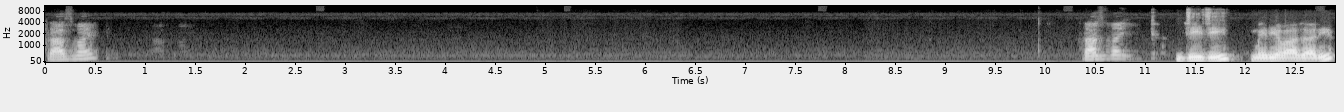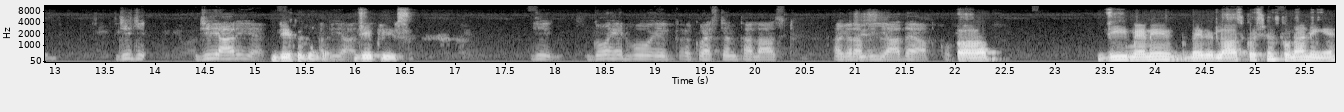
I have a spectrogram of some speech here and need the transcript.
فراز بھائی؟ فراز بھائی؟ جی جی میری آواز آ رہی ہے؟ جی جی جی آ رہی ہے۔ جی فضل جی پلیز۔ جی گو ہیڈ وہ ایک کوشچن تھا لاسٹ اگر جی ابھی یاد ہے آپ کو۔ جی میں نے میرے لاسٹ کوشچن سنا نہیں ہے۔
